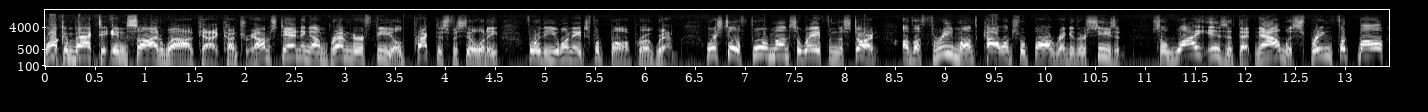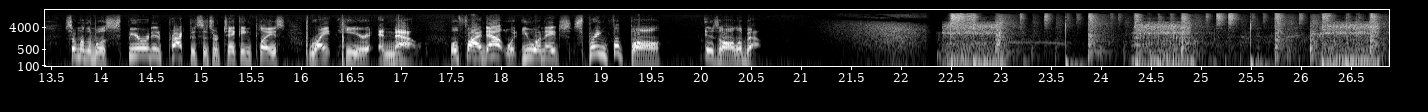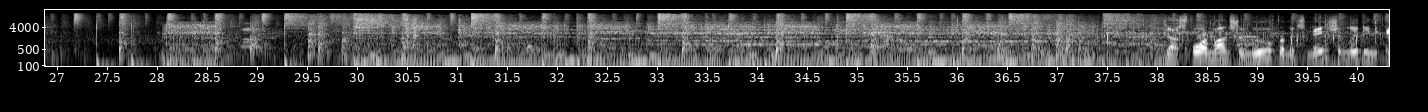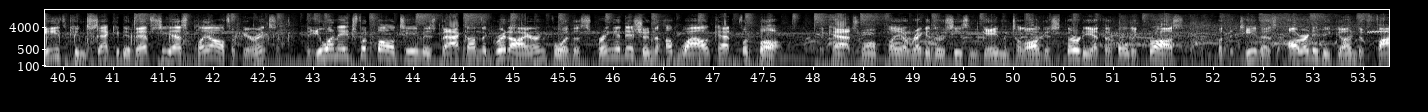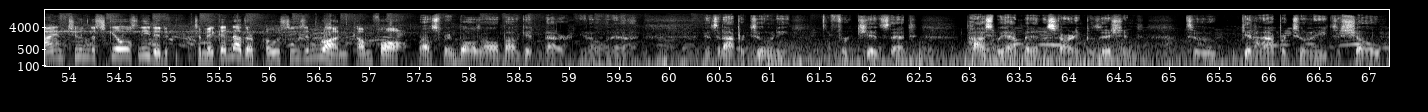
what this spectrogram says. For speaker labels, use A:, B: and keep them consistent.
A: Welcome back to Inside Wildcat Country. I'm standing on Bremner Field, practice facility for the UNH football program. We're still four months away from the start of a three-month college football regular season. So why is it that now with spring football, some of the most spirited practices are taking place right here and now? We'll find out what UNH spring football is all about. Just four months removed from its nation leading eighth consecutive FCS playoff appearance, the UNH football team is back on the gridiron for the spring edition of Wildcat football. The Cats won't play a regular season game until August 30th at Holy Cross, but the team has already begun to fine tune the skills needed to make another postseason run come fall.
B: Well, spring ball is all about getting better, you know, and uh, it's an opportunity for kids that possibly haven't been in a starting position to get an opportunity to show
